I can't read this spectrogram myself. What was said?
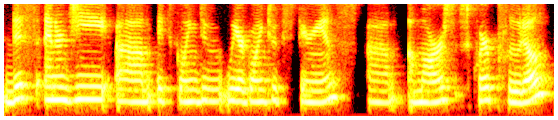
This energy, um, it's going to, we are going to experience um, a Mars square Pluto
